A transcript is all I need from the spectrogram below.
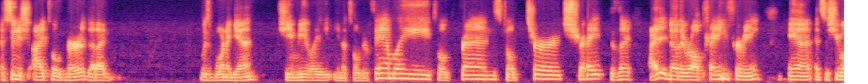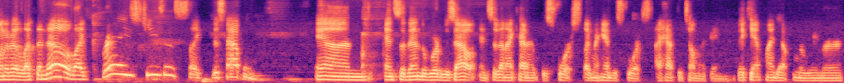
As soon as I told her that I was born again, she immediately, you know, told her family, told friends, told church, right? Because I, I didn't know they were all praying for me. And, and so she wanted to let them know, like, praise Jesus, like this happened. And and so then the word was out. And so then I kind of was forced, like my hand was forced. I have to tell my family. They can't find out from a rumor.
